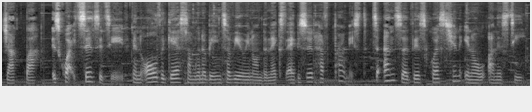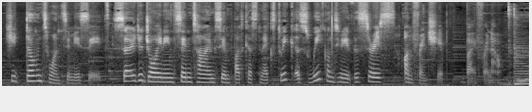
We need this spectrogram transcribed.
japa is quite sensitive, and all the guests I'm going to be interviewing on the next episode have promised to answer this question in all honesty. You don't want to miss it. So, to join in same time, same podcast next week as we continue this series on friendship. Bye for now.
